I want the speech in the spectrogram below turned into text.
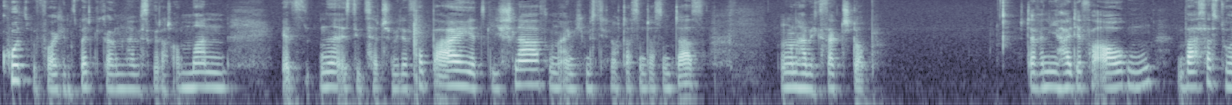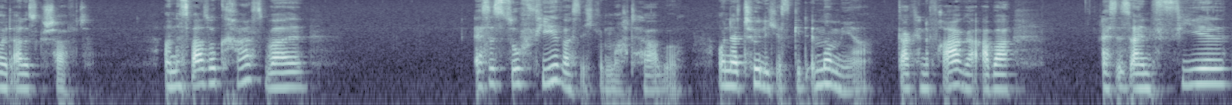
kurz bevor ich ins Bett gegangen bin, habe ich so gedacht, oh Mann, jetzt ne, ist die Zeit schon wieder vorbei, jetzt gehe ich schlafen und eigentlich müsste ich noch das und das und das. Und dann habe ich gesagt, stopp, Stefanie, halt dir vor Augen, was hast du heute alles geschafft? Und es war so krass, weil es ist so viel, was ich gemacht habe. Und natürlich, es geht immer mehr, gar keine Frage, aber es ist ein viel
